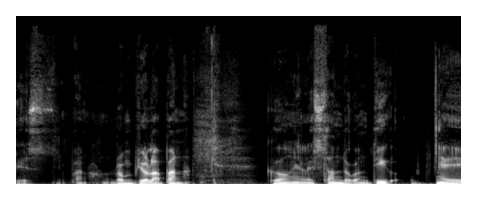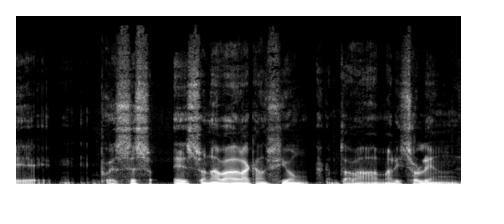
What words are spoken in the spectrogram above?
que es, bueno, rompió la pana con el Estando Contigo. Eh, pues eso, eh, sonaba la canción, la cantaba Marisol en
